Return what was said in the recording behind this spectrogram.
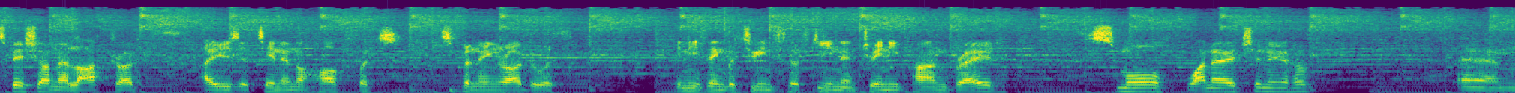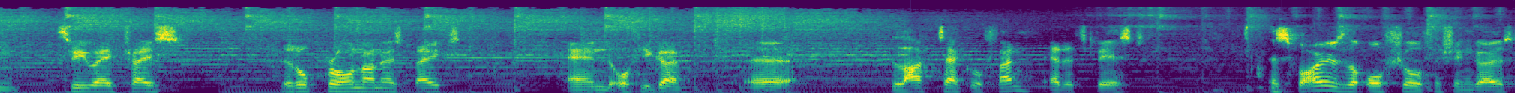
especially on a light rod. I use a 10 and a half foot spinning rod with anything between 15 and 20 pound braid. Small 1 chinu hook, um, three way trace, little prawn on his bait, and off you go. Uh, light tackle fun at its best. As far as the offshore fishing goes,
